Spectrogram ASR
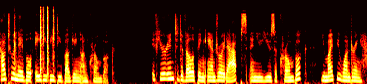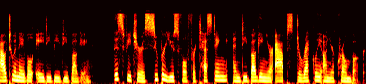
How to enable ADB debugging on Chromebook. If you're into developing Android apps and you use a Chromebook, you might be wondering how to enable ADB debugging. This feature is super useful for testing and debugging your apps directly on your Chromebook.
